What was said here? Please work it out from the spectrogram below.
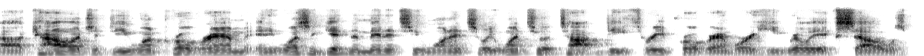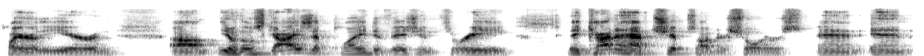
uh, college, a D1 program, and he wasn't getting the minutes he wanted. So he went to a top D3 program where he really excelled, was player of the year. And, um, you know, those guys that play division three, they kind of have chips on their shoulders. And, and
